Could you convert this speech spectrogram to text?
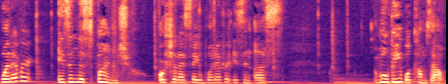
Whatever is in the sponge, or should I say, whatever is in us, will be what comes out.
